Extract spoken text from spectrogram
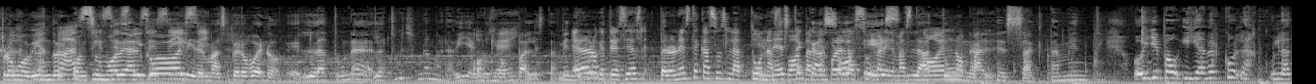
promoviendo el sí, consumo sí, de alcohol sí, y demás. Pero bueno, eh, la tuna, la tuna es una maravilla, y Ok. los nopales también. Era lo que te decías, pero en este caso es la tuna, en este también por el caso azúcar y es demás, la no el tuna, nopal. Exactamente. Oye, Pau, y a ver, con la, la,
